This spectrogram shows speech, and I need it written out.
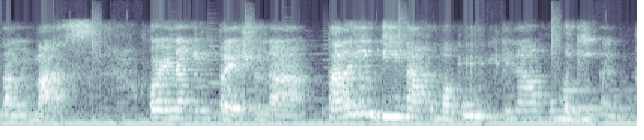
ng mask or ng impression na parang hindi na ako mabuli, kailangan ko maging ano,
